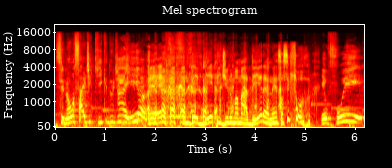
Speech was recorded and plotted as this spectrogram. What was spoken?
se não o sidekick do Didi. Aí, ó. É, um bebê pedindo uma madeira, né? Só se for. Eu fui.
